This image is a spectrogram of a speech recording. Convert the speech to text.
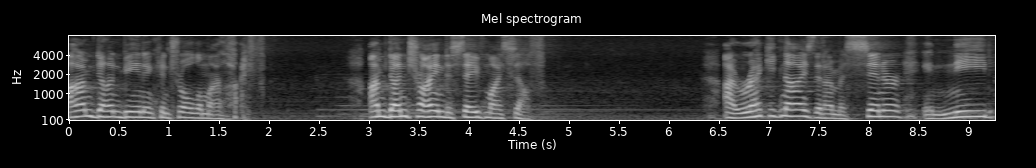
I'm done being in control of my life. I'm done trying to save myself. I recognize that I'm a sinner in need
